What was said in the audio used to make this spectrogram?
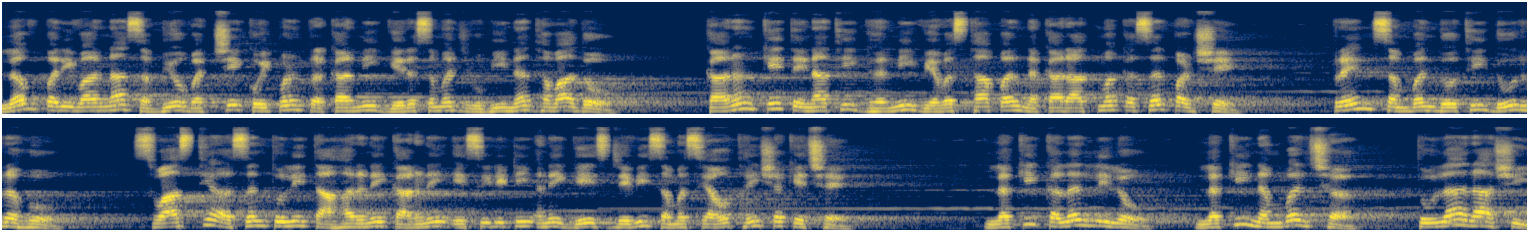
લવ પરિવારના સભ્યો વચ્ચે કોઈ પણ પ્રકારની ગેરસમજ ઊભી ન થવા દો. કારણ કે તેનાથી ઘરની વ્યવસ્થા પર નકારાત્મક અસર પડશે. પ્રેમ સંબંધોથી દૂર રહો. સ્વાસ્થ્ય અસંતુલિત આહારને કારણે એસિડિટી અને ગેસ જેવી સમસ્યાઓ થઈ શકે છે. લકી કલર લીલો. લકી નંબર છ. તુલા રાશિ.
